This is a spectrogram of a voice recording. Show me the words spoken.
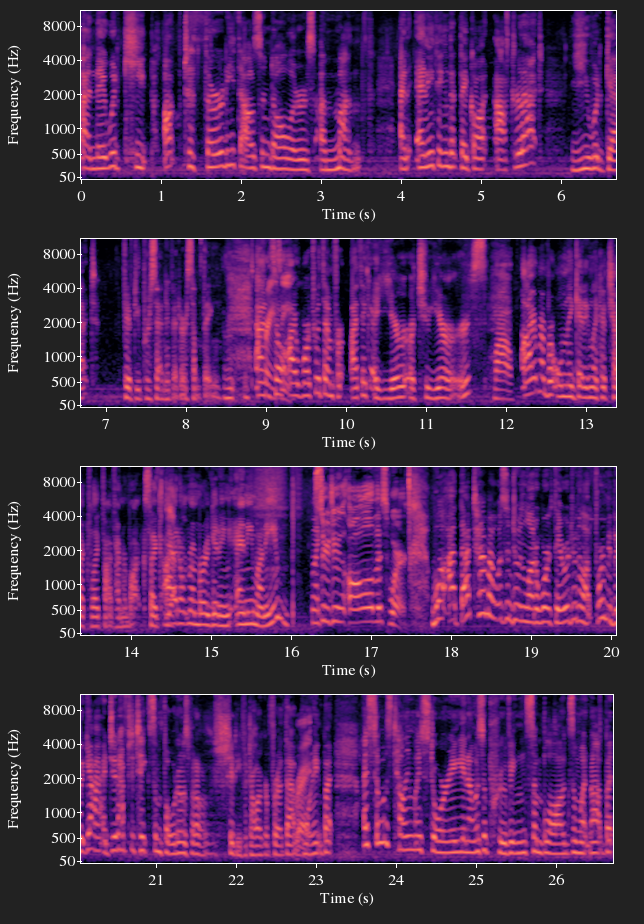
and they would keep up to thirty thousand dollars a month. And anything that they got after that, you would get. 50% of it or something. And so. I worked with them for I think a year or 2 years. Wow. I remember only getting like a check for like 500 bucks. Like Yeah. I don't remember getting any money. Like so you're doing all this work. well, at that time, I wasn't doing a lot of work. They were doing a lot for me. But yeah, I did have to take some photos, but I was a shitty photographer at that Right. point. But I still was telling my story and I was approving some blogs and whatnot. But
